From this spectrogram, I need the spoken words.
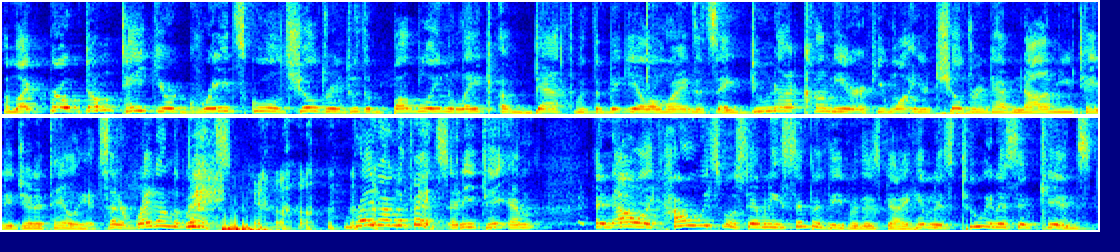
I'm like, bro, don't take your grade school children to the bubbling lake of death with the big yellow lines that say, "Do not come here if you want your children to have non-mutated genitalia." It said it right on the fence, right on the fence. And he take. Um, and now, like, how are we supposed to have any sympathy for this guy? Him and his two innocent kids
